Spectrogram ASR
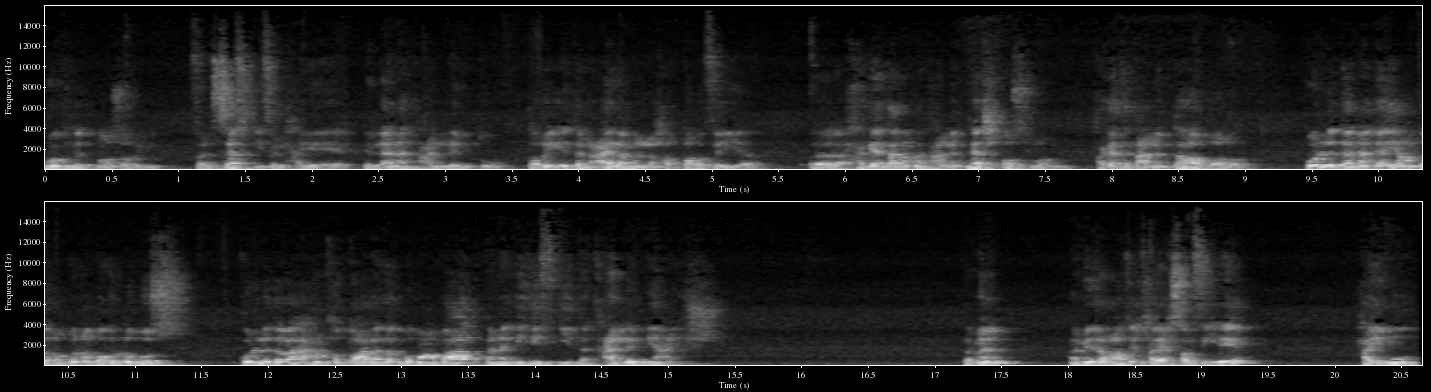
وجهة نظري فلسفتي في الحياة اللي أنا اتعلمته طريقة العالم اللي حطها فيا آه، حاجات أنا ما اتعلمتهاش أصلا حاجات اتعلمتها غلط. كل ده أنا جاي عند ربنا بقول له بص كل ده بقى هنحطه على جنب مع بعض أنا إيدي في إيدك علمني أعيش تمام؟ امير العتيق هيحصل فيه إيه؟ هيموت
